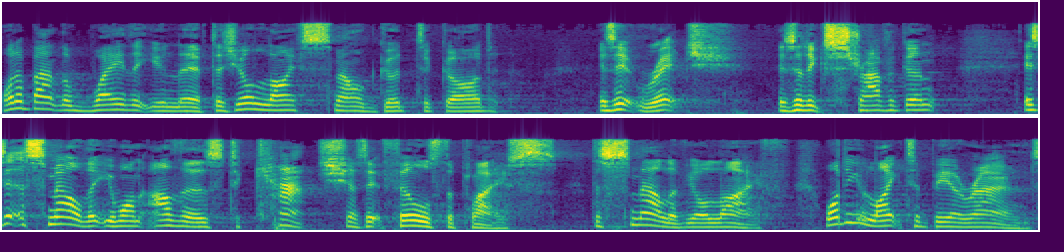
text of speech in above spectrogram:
What about the way that you live? Does your life smell good to God? Is it rich? Is it extravagant? Is it a smell that you want others to catch as it fills the place? The smell of your life. What do you like to be around?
